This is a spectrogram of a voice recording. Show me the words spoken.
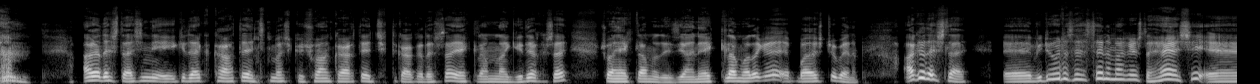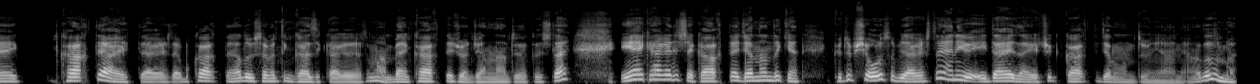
Arkadaşlar şimdi 2 dakika karakter çıkma çıkıyor. Şu an karakter çıktık arkadaşlar. Reklamlar girdi arkadaşlar. Şu an reklamdayız. Yani reklamda başlıyor benim. Arkadaşlar e, videoda seslenim arkadaşlar. Her şey e, karakter aitti arkadaşlar. Bu karakter adı Hüsamettin Gazik arkadaşlar. Tamam mı? Ben karakter şu an canlandırıyorum arkadaşlar. Eğer arkadaşlar karakter canlandırırken kötü bir şey olursa bile arkadaşlar yani idare eder. Çünkü karakter canlandırıyorsun yani. Anladınız mı?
